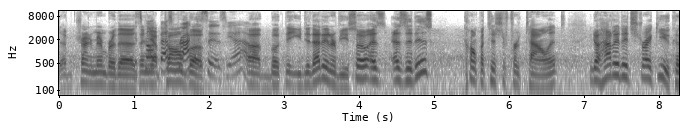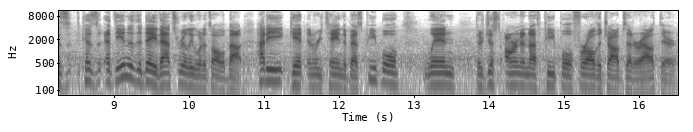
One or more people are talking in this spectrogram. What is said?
I'm trying to remember the it's called best practices, book, yeah. uh, book that you did that interview. So as as it is competition for talent, you know, how did it strike you? Because because at the end of the day, that's really what it's all about. How do you get and retain the best people when there just aren't enough people for all the jobs that are out there?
